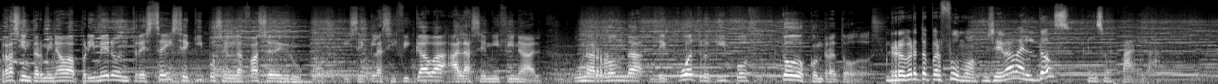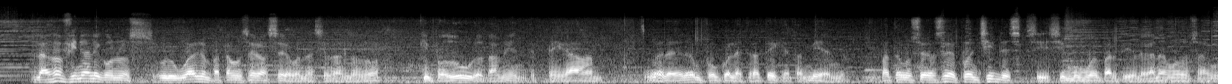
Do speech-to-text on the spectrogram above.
Racing terminaba primero entre seis equipos en la fase de grupos y se clasificaba a la semifinal, una ronda de cuatro equipos, todos contra todos. Roberto Perfumo llevaba el 2 en su espalda. Las dos finales con los uruguayos empatamos 0 a 0 con Nacional, los dos. Equipo duro también, te pegaban. Bueno, era un poco la estrategia también, ¿no? Empatamos 0 a 0, después en Chile sí hicimos un buen partido, le ganamos 2 a 1.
